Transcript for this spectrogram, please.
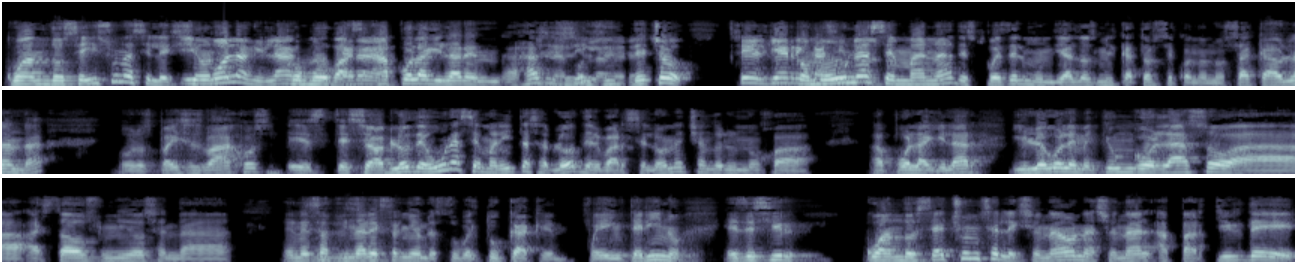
cuando se hizo una selección Paul Aguilar, como ¿no? Era- ah, Paul Aguilar en, ajá, en sí, sí, sí. De hecho, Sí, el Jerry como una no. semana después del Mundial 2014, cuando nos saca a Holanda o los Países Bajos, este, se habló de una semanita, se habló del Barcelona echándole un ojo a, a Paul Aguilar y luego le metió un golazo a, a Estados Unidos en la, en esa final extraña donde estuvo el Tuca, que fue interino. Es decir, cuando se ha hecho un seleccionado nacional a partir de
